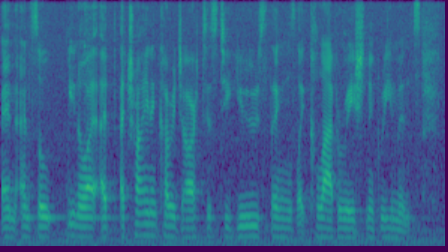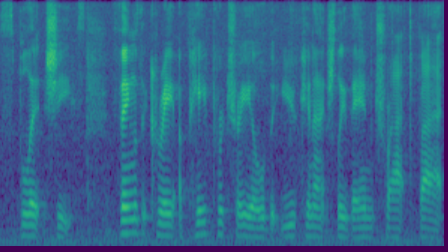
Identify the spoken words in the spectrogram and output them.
And, and so, you know, I, I, I try and encourage artists to use things like collaboration agreements, split sheets, things that create a paper trail that you can actually then track back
